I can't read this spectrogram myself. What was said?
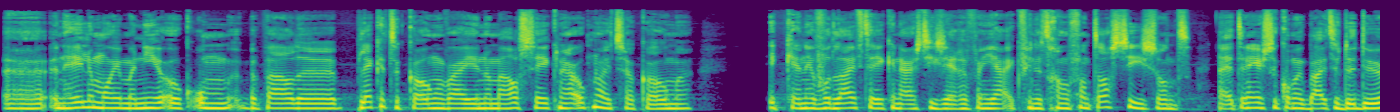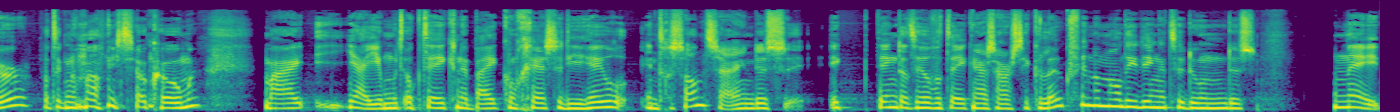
uh, een hele mooie manier ook om bepaalde plekken te komen waar je normaal als tekenaar ook nooit zou komen. Ik ken heel veel live tekenaars die zeggen van ja, ik vind het gewoon fantastisch. Want nou, ten eerste kom ik buiten de deur, wat ik normaal niet zou komen. Maar ja, je moet ook tekenen bij congressen die heel interessant zijn. Dus ik denk dat heel veel tekenaars hartstikke leuk vinden om al die dingen te doen. Dus nee,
